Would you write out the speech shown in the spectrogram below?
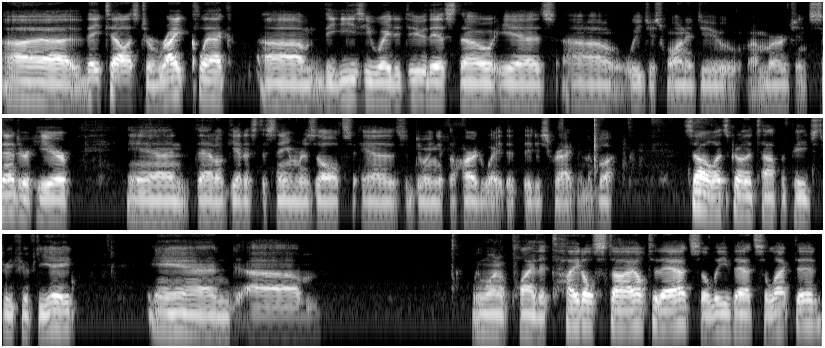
uh, they tell us to right click. Um, the easy way to do this though is uh, we just want to do merge and center here and that'll get us the same results as doing it the hard way that they describe in the book. So let's go to the top of page 358 and um, we want to apply the title style to that so leave that selected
